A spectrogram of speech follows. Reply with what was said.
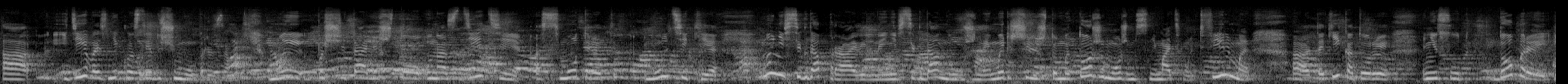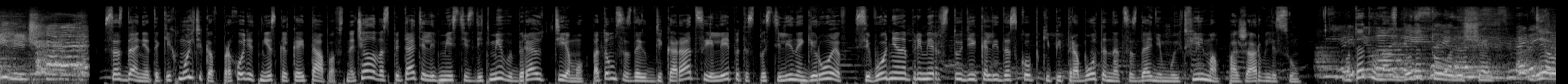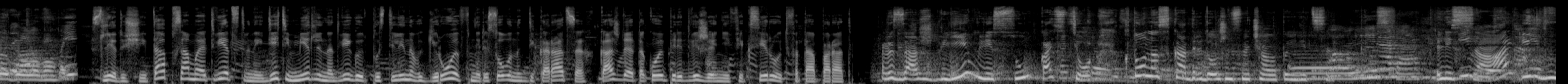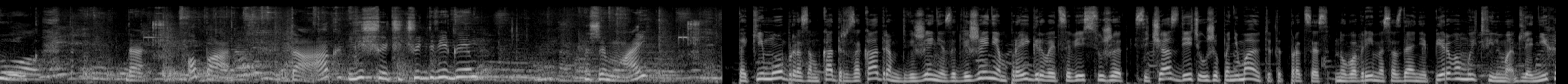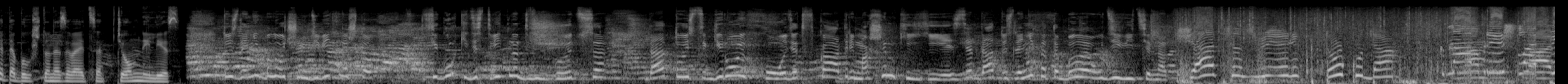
А, идея возникла следующим образом. Мы посчитали, что у нас дети смотрят мультики, ну, не всегда правильные, не всегда нужные. Мы решили, что мы тоже можем снимать мультфильмы, а, такие, которые несут добрые и вечные. Создание таких мультиков проходит несколько этапов. Сначала воспитатели вместе с детьми выбирают тему, потом создают декорации и лепят из пластилина героев. Сегодня, например, в студии «Калейдоскоп» кипит работа над созданием мультфильма «Пожар в лесу». Вот это у нас будет туловище. Делай голову. Следующий этап самый ответственный. Дети медленно двигают пластилиновых героев в нарисованных декорациях. Каждое такое передвижение фиксирует фотоаппарат. Разожгли в лесу костер. Кто у нас в кадре должен сначала появиться? Лиса. Лиса и волк. Да. Опа. Так, еще чуть-чуть двигаем. Нажимай. Таким образом, кадр за кадром, движение за движением проигрывается весь сюжет. Сейчас дети уже понимают этот процесс, но во время создания первого мультфильма для них это был, что называется, темный лес. То есть для них было очень удивительно, что фигурки действительно двигаются, да, то есть герои ходят в кадре, машинки ездят, да, то есть для них это было удивительно. Мчатся звери кто куда. К нам пришла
